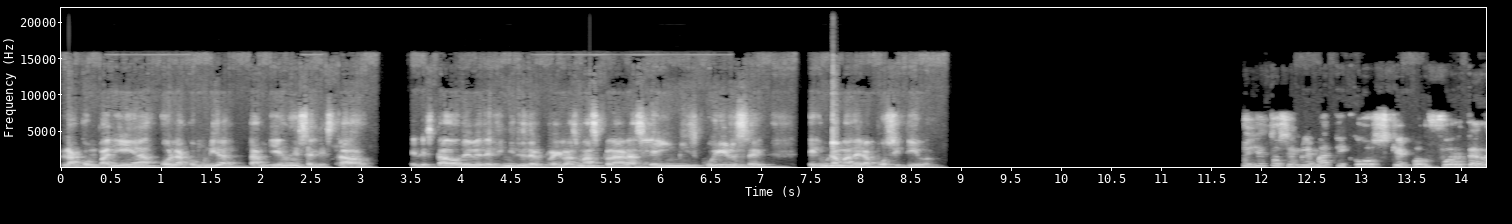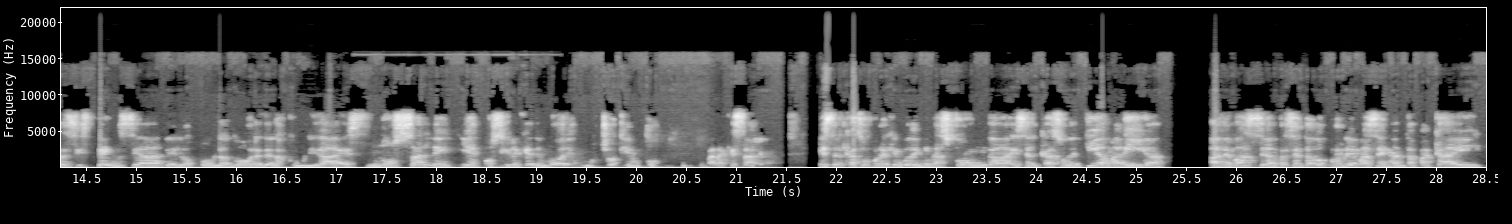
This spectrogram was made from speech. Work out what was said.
la compañía o la comunidad, también es el Estado. El Estado debe definir reglas más claras e inmiscuirse en una manera positiva. Proyectos emblemáticos que por fuerte resistencia de los pobladores, de las comunidades, no salen y es posible que demoren mucho tiempo para que salgan. Es el caso, por ejemplo, de Minas Conga, es el caso de Tía María. Además, se han presentado problemas en Antapacay,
